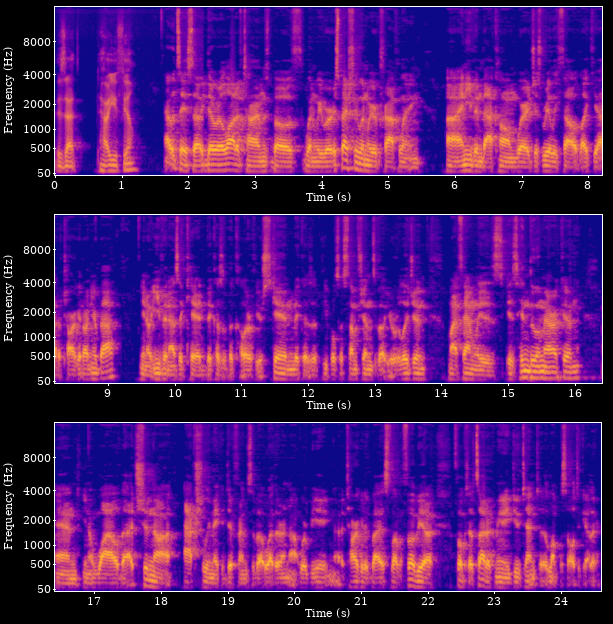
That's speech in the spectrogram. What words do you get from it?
is that how you feel i would say so there were a lot of times both when we were especially when we were traveling uh, and even back home where it just really felt like you had a target on your back you know even as a kid because of the color of your skin because of people's assumptions about your religion my family is is hindu american and you know while that should not actually make a difference about whether or not we're being uh, targeted by islamophobia folks outside our community do tend to lump us all together.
